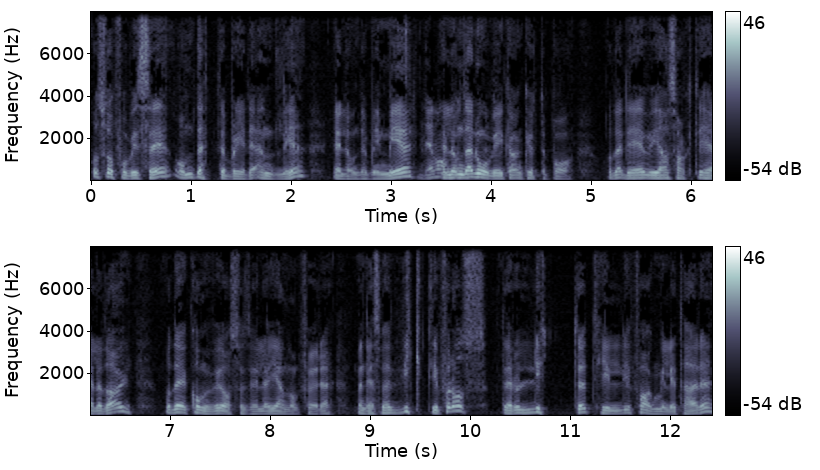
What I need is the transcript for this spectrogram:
Og så får vi se om dette blir det endelige, eller om det blir mer, det eller om det er noe vi kan kutte på. Og Det er det vi har sagt i hele dag, og det kommer vi også til å gjennomføre. Men det som er viktig for oss, det er å lytte til de fagmilitære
